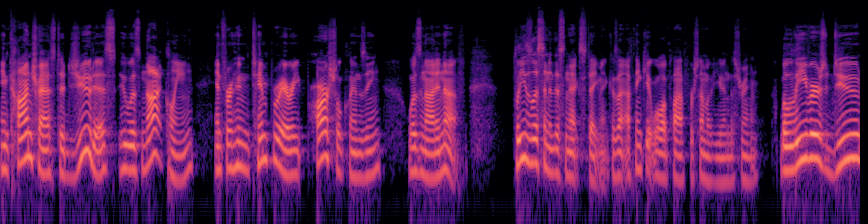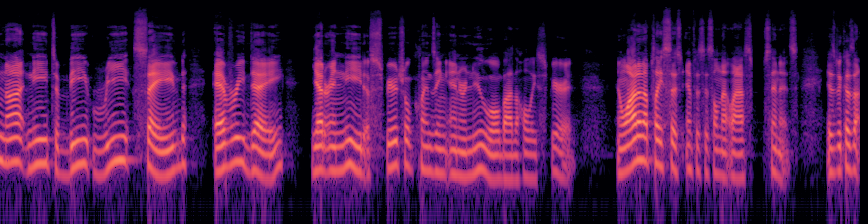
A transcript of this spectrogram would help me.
In contrast to Judas, who was not clean and for whom temporary partial cleansing was not enough. Please listen to this next statement because I think it will apply for some of you in this room. Believers do not need to be re saved every day, yet are in need of spiritual cleansing and renewal by the Holy Spirit. And why did I place such emphasis on that last sentence? Is because I,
